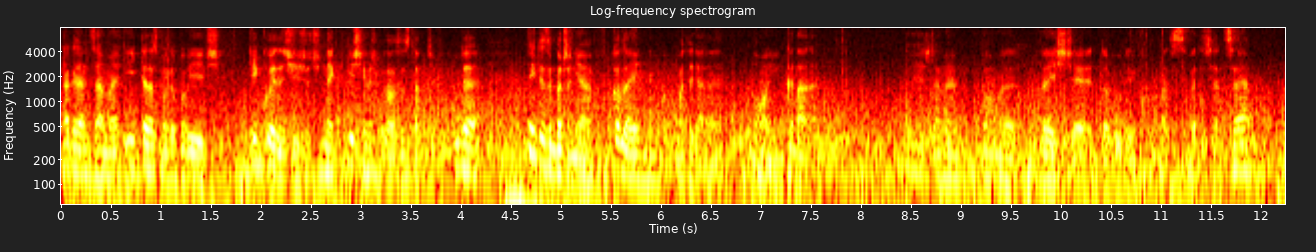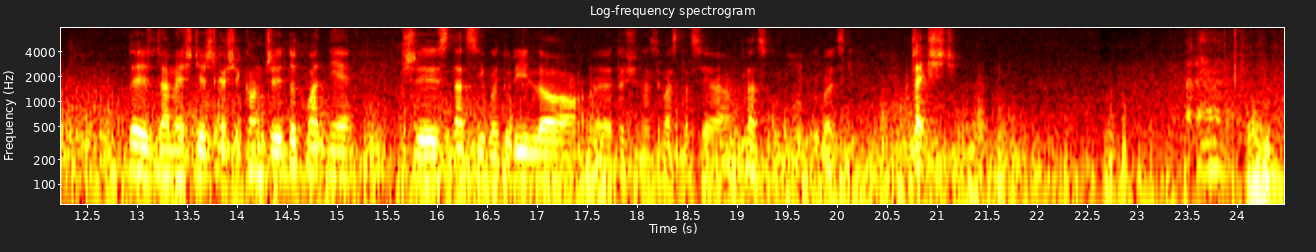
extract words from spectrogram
Nakręcamy i teraz mogę powiedzieć dziękuję za dzisiejszy odcinek. Jeśli Wam się podobał, zostawcie w górę. No i do zobaczenia w kolejnym materiale na moim kanale. Dojeżdżamy, tu mamy wejście do budynku, wersja C. Dojeżdżamy, ścieżka się kończy dokładnie przy stacji Veturillo, e, to się nazywa stacja Plac Unii Lubelskiej. Cześć! one.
